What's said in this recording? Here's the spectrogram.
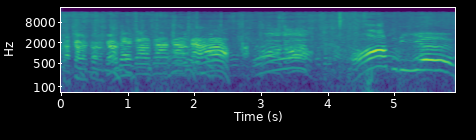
Kakak, kakak, kakak. Kakak, kakak, kakak. Oh, dah. Oh, tu dia.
